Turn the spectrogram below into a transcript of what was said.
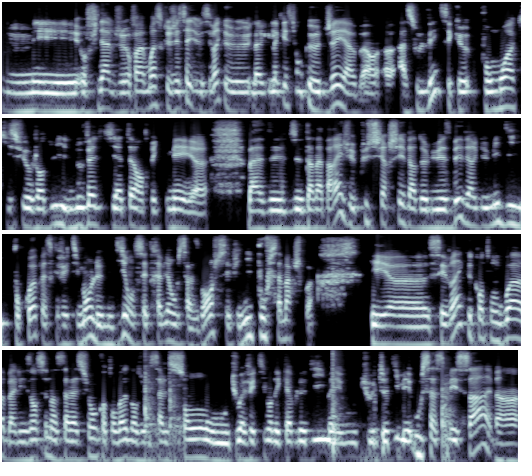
Mais au final, je, enfin moi, ce que j'essaie, c'est vrai que la, question que Jay a, soulevée, c'est que pour moi, qui suis aujourd'hui nouvel utilisateur entre guillemets euh, bah, d'un appareil, je vais plus chercher vers de l'USB, vers du MIDI. Pourquoi? Parce qu'effectivement, le MIDI, on sait très bien où ça se branche, c'est fini, pouf, ça marche quoi. Et euh, c'est vrai que quand on voit bah, les anciennes installations, quand on va dans une salle son où tu vois effectivement des câbles DIM et où tu te dis mais où ça se met ça, et ben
